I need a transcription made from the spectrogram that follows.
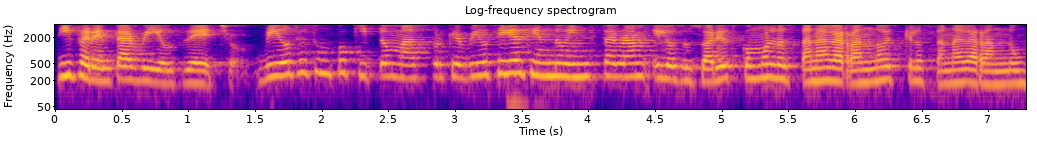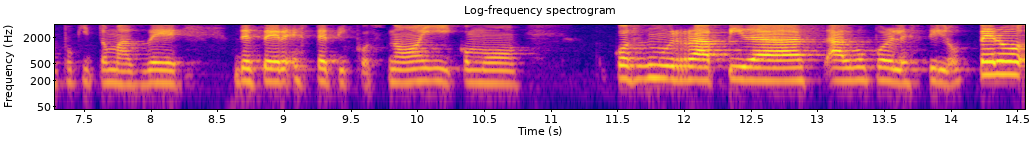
diferente a Reels, de hecho. Reels es un poquito más porque Reels sigue siendo Instagram y los usuarios cómo lo están agarrando es que lo están agarrando un poquito más de, de ser estéticos, ¿no? Y como cosas muy rápidas, algo por el estilo. Pero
